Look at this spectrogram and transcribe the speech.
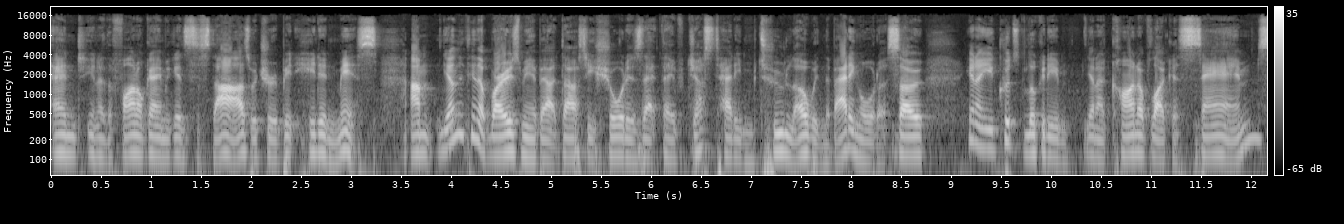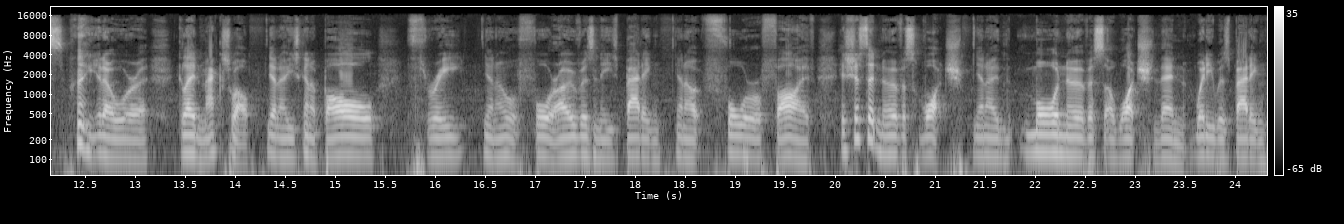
and you know the final game against the Stars, which are a bit hit and miss. Um, the only thing that worries me about Darcy Short is that they've just had him too low in the batting order. So you know, you could look at him, you know, kind of like a Sams, you know, or a Glenn Maxwell. You know, he's going to bowl three, you know, or four overs and he's batting, you know, at four or five. It's just a nervous watch, you know, more nervous a watch than when he was batting,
